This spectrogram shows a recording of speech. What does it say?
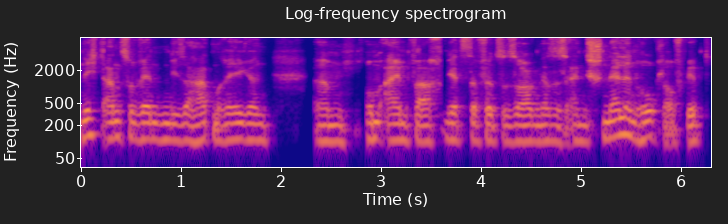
nicht anzuwenden, diese harten Regeln, ähm, um einfach jetzt dafür zu sorgen, dass es einen schnellen Hochlauf gibt.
